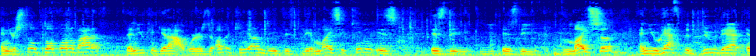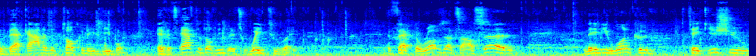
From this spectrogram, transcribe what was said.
and you're still pilpulin about it, then you can get out. Whereas the other kinyan, the, the, the kinyan is, is the is the Maisa, and you have to do that and back out of it, talking to Dibur. If it's after talking to it's way too late. In fact, the Rav Zatzal said maybe one could take issue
